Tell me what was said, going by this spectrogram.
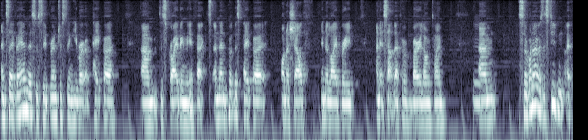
and so for him this was super interesting he wrote a paper um, describing the effects and then put this paper on a shelf in a library and it sat there for a very long time mm. um, so when I was a student I,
